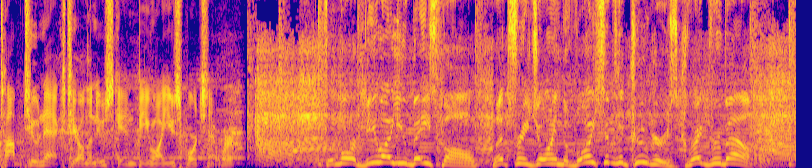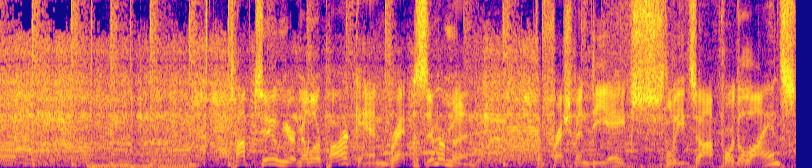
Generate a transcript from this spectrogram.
Top two next here on the Nu Skin, BYU Sports Network. For more BYU baseball, let's rejoin the voice of the Cougars, Greg Wrubell. Top two here at Miller Park, and Brett Zimmerman, the freshman DH, leads off for the Lions.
